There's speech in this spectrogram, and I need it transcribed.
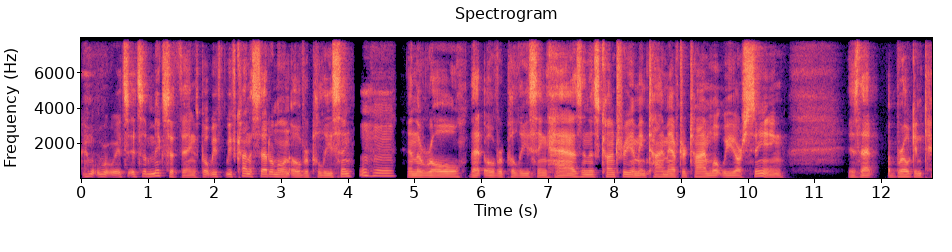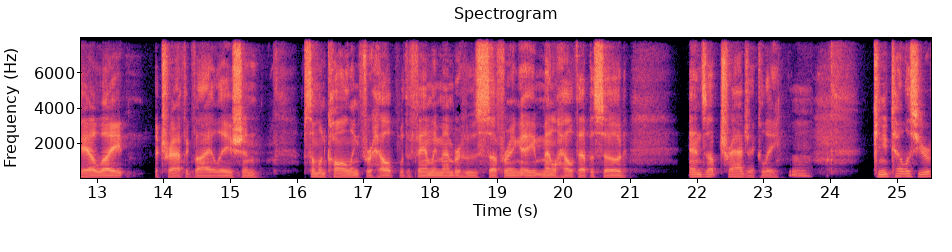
it's it's a mix of things, but we've we've kind of settled on over policing mm-hmm. and the role that over policing has in this country. I mean, time after time, what we are seeing is that a broken tail light, a traffic violation, someone calling for help with a family member who's suffering a mental health episode ends up tragically. Hmm. Can you tell us your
